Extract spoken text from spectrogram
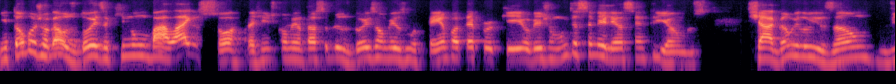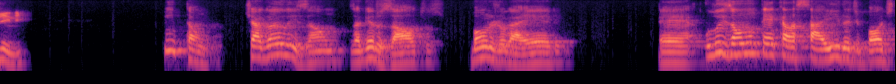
Então, vou jogar os dois aqui num balaio só, para a gente comentar sobre os dois ao mesmo tempo, até porque eu vejo muita semelhança entre ambos. Tiagão e Luizão, Vini. Então, Tiagão e Luizão, zagueiros altos, bom no jogo aéreo. É, o Luizão não tem aquela saída de bola de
